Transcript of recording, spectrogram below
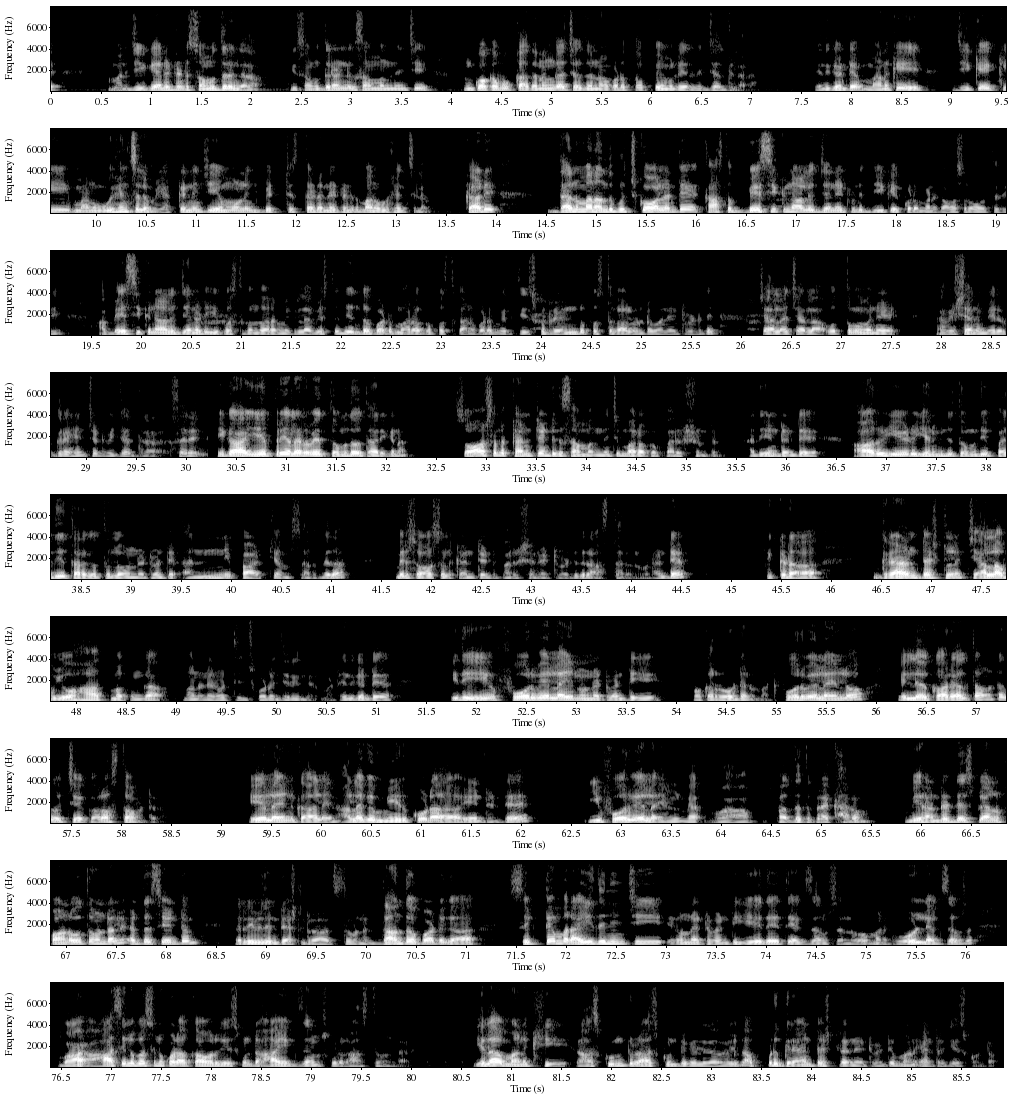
మన జీకే అనేటువంటి సముద్రం కదా. ఈ సముద్రానికి సంబంధించి ఇంకొక బుక్ అదనంగా చదివినా కూడా తప్పేమి లేదు విద్యార్థులారా. ఎందుకంటే మనకి జీకేకి మనం ఊహించలేం. ఎక్కడి నుంచి ఏ మూల నుంచి పెట్టిస్తాడు అనేటువంటిది మనం ఊహించలేం. కానీ దాన్ని మనం అందిపుచ్చుకోవాలంటే కాస్త బేసిక్ నాలెడ్జ్ అనేటువంటి జీకే కూడా మనకు అవసరం అవుతుంది. ఆ బేసిక్ నాలెడ్జ్ అనేది ఈ పుస్తకం ద్వారా మీకు లభిస్తుంది. దీంతోపాటు మరొక పుస్తకాన్ని కూడా మీరు తీసుకుని రెండు పుస్తకాలు ఉండటం అనేటువంటిది చాలా చాలా ఉత్తమమైన విషయాన్ని మీరు గ్రహించండి విద్యార్థులారా. సరే ఇక ఏప్రిల్ ఇరవై తొమ్మిదవ తారీఖున సోషల్ కంటెంట్కి సంబంధించి మరొక పరీక్ష ఉంటుంది. అది ఏంటంటే ఆరు ఏడు ఎనిమిది తొమ్మిది పది తరగతుల్లో ఉన్నటువంటి అన్ని పాఠ్యాంశాల మీద మీరు సోషల్ కంటెంట్ పరీక్ష అనేటువంటిది రాస్తారనమాట అంటే ఇక్కడ గ్రాండ్ టెస్ట్ని చాలా వ్యూహాత్మకంగా మనం నిర్వర్తించుకోవడం జరిగింది అనమాట ఎందుకంటే ఇది ఫోర్ వే లైన్ ఉన్నటువంటి ఒక రోడ్ అనమాట ఫోర్ వే లైన్లో వెళ్ళే కారు వెళ్తూ ఉంటుంది వచ్చే కారు వస్తూ ఉంటుంది. ఏ లైన్ కా లైన్ అలాగే మీరు కూడా ఏంటంటే ఈ ఫోర్ వే లైన్ పద్ధతి ప్రకారం మీరు హండ్రెడ్ డేస్ ప్లాన్ ఫాలో అవుతూ ఉండాలి at the same time revision టెస్టులు రాస్తూ ఉండాలి. దాంతోపాటుగా సెప్టెంబర్ ఐదు నుంచి ఉన్నటువంటి ఏదైతే ఎగ్జామ్స్ ఉన్నావో మనకు ఓల్డ్ ఎగ్జామ్స్ వా ఆ సిలబస్ను కూడా కవర్ చేసుకుంటూ ఆ ఎగ్జామ్స్ కూడా రాస్తూ ఉండాలి. ఇలా మనకి రాసుకుంటూ రాసుకుంటూ వెలుగా వెలుగా అప్పుడు గ్రాండ్ టెస్ట్లు అనేటువంటివి మనం ఎంటర్ చేసుకుంటాం.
